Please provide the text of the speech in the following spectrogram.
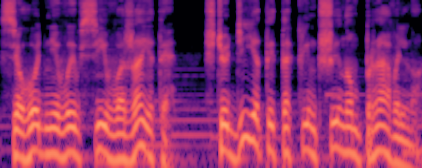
Сьогодні ви всі вважаєте, що діяти таким чином правильно,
